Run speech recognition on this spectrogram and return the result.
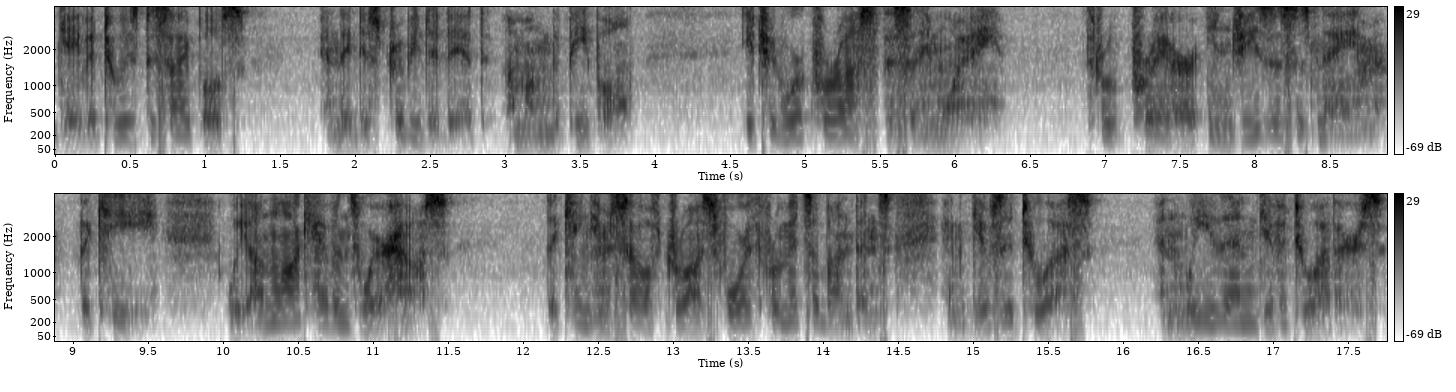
gave it to his disciples, and they distributed it among the people. It should work for us the same way. Through prayer in Jesus' name, the key, we unlock heaven's warehouse. The King himself draws forth from its abundance and gives it to us, and we then give it to others.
